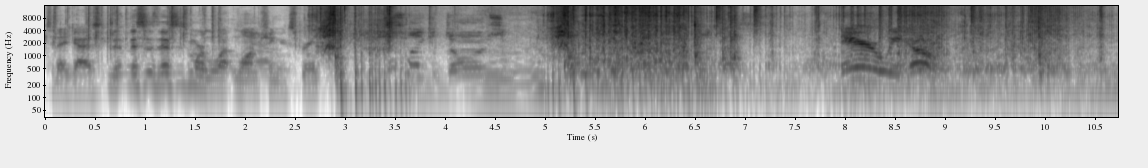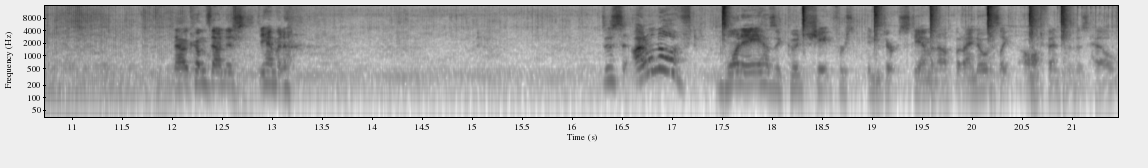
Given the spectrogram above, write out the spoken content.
today, guys. Th- This is this is more la- launching experience. Just like don't. There we go. Now it comes down to stamina. Does I don't know if 1A has a good shape for stamina, but I know it's like offensive as hell.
